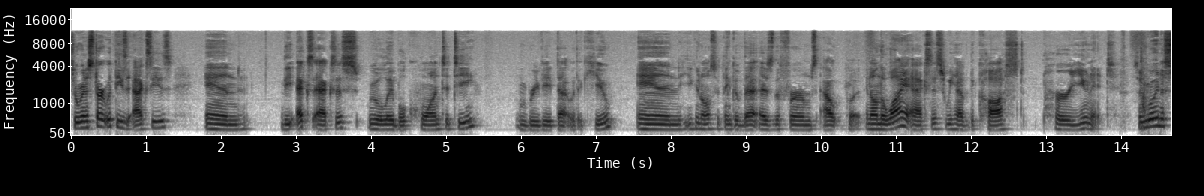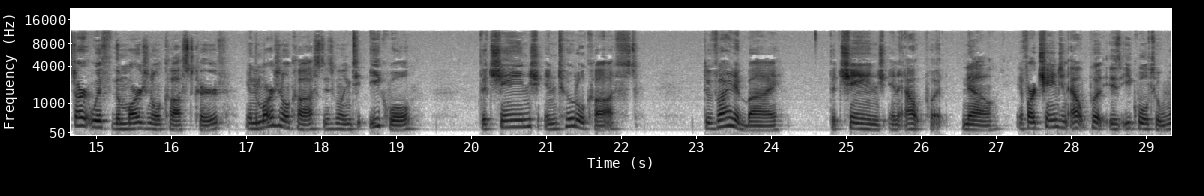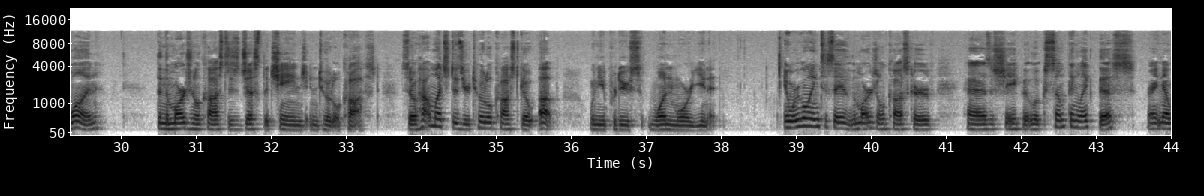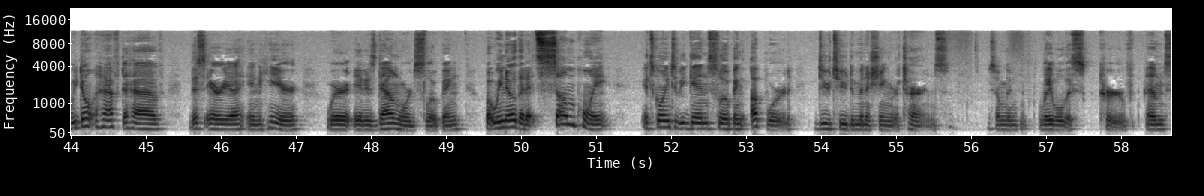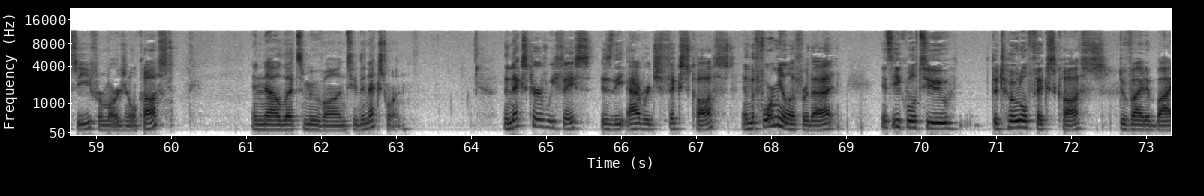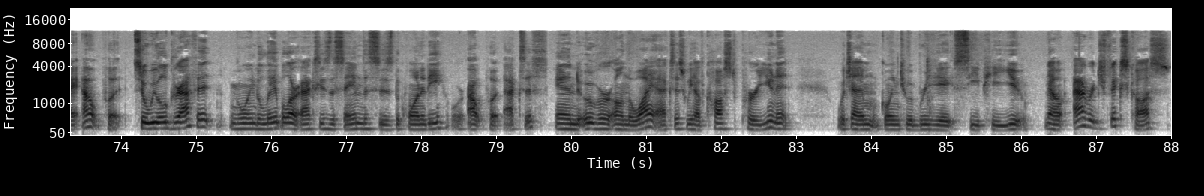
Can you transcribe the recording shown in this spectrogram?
So we're going to start with these axes and the x-axis we will label quantity, abbreviate that with a Q, and you can also think of that as the firm's output. And on the y-axis we have the cost per unit. So I'm going to start with the marginal cost curve, and the marginal cost is going to equal the change in total cost divided by the change in output. Now, if our change in output is equal to 1, then the marginal cost is just the change in total cost. So how much does your total cost go up when you produce one more unit? And we're going to say that the marginal cost curve has a shape that looks something like this. Right now we don't have to have this area in here where it is downward sloping, but we know that at some point it's going to begin sloping upward due to diminishing returns. So I'm going to label this curve MC for marginal cost. And now let's move on to the next one. The next curve we face is the average fixed cost, and the formula for that is equal to the total fixed costs divided by output. So we will graph it, we're going to label our axes the same, this is the quantity or output axis, and over on the y-axis we have cost per unit, which I'm going to abbreviate CPU. Now average fixed costs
